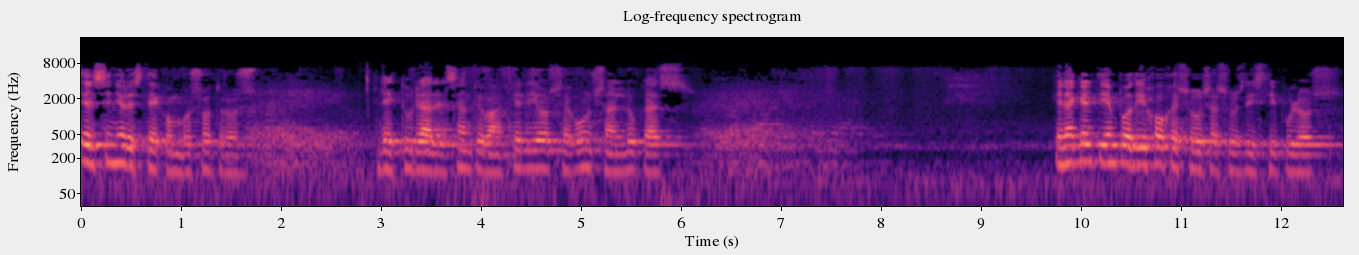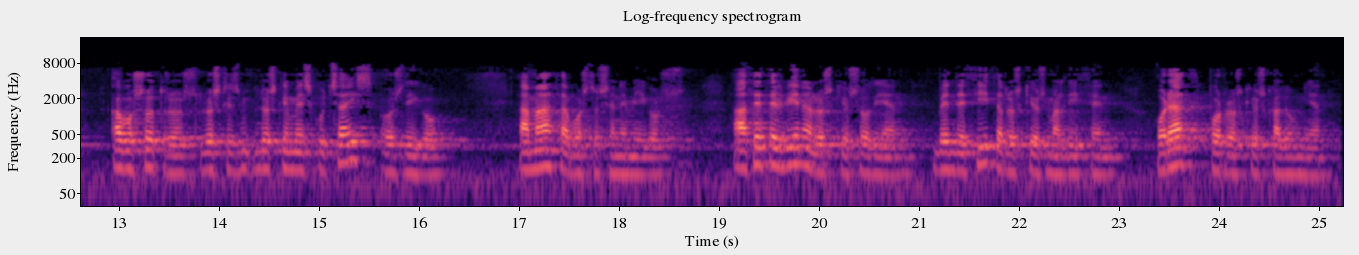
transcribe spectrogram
El Señor esté con vosotros. Lectura del Santo Evangelio según San Lucas. En aquel tiempo dijo Jesús a sus discípulos, a vosotros, los que, los que me escucháis, os digo, amad a vuestros enemigos, haced el bien a los que os odian, bendecid a los que os maldicen, orad por los que os calumnian.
